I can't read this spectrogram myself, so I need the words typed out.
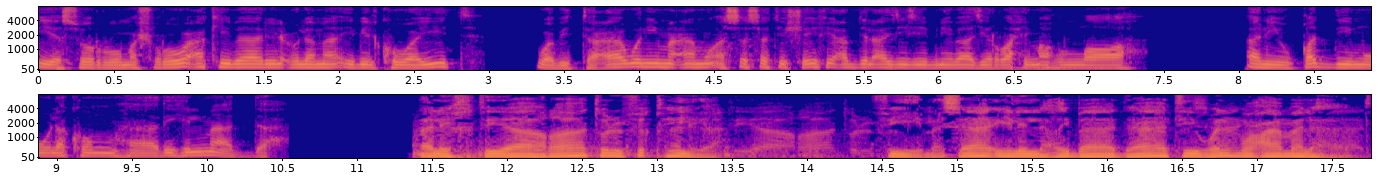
يسر مشروع كبار العلماء بالكويت وبالتعاون مع مؤسسة الشيخ عبد العزيز بن باز رحمه الله أن يقدموا لكم هذه المادة. الاختيارات الفقهية في مسائل العبادات والمعاملات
